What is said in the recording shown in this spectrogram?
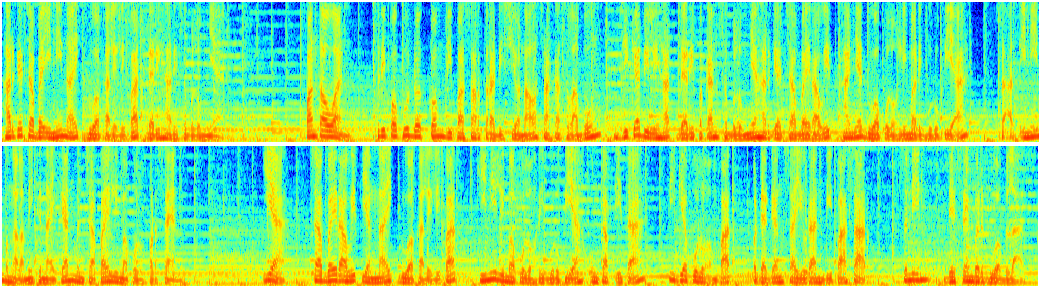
Harga cabai ini naik dua kali lipat dari hari sebelumnya. Pantauan, Sripoku.com di pasar tradisional Saka Selabung, jika dilihat dari pekan sebelumnya harga cabai rawit hanya Rp25.000, saat ini mengalami kenaikan mencapai 50%. Ya, cabai rawit yang naik dua kali lipat, kini Rp50.000 ungkap Ita, 34, pedagang sayuran di pasar, Senin, Desember 12.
